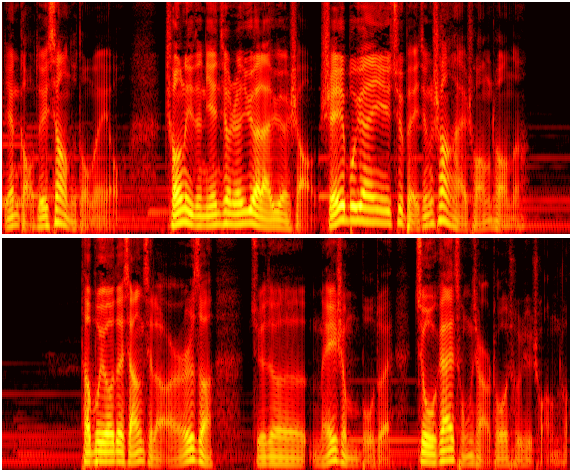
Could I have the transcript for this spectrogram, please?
连搞对象的都没有。城里的年轻人越来越少，谁不愿意去北京、上海闯闯呢？他不由得想起了儿子，觉得没什么不对，就该从小多出去闯闯。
